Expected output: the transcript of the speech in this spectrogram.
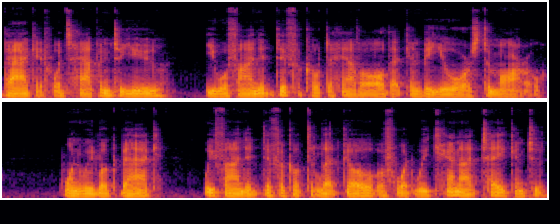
back at what's happened to you, you will find it difficult to have all that can be yours tomorrow. When we look back, we find it difficult to let go of what we cannot take into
